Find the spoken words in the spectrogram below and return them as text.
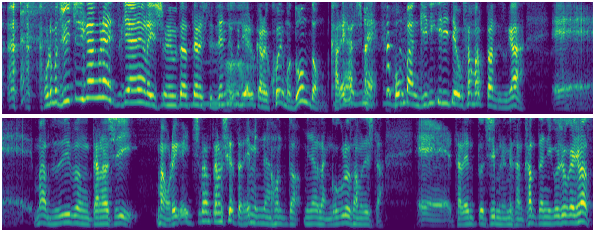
俺も11時間ぐらい付き合いながら一緒に歌ったりして全力でやるから声もどんどん枯れ始め、本番ギリギリで収まったんですが、えー、まあ随分楽しい。まあ俺が一番楽しかったね、みんな本当皆さんご苦労様でした。えー、タレントチームの皆さん簡単にご紹介します。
